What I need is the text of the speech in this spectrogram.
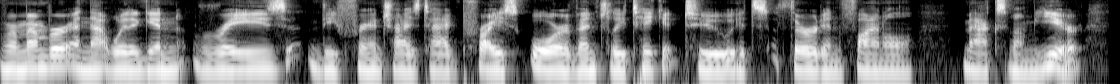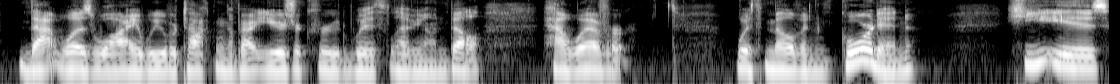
Remember, and that would again raise the franchise tag price or eventually take it to its third and final maximum year. That was why we were talking about years accrued with Le'Veon Bell. However, with Melvin Gordon, he is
